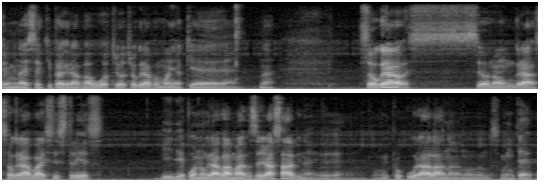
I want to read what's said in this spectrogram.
terminar esse aqui para gravar o outro e outro eu gravo amanhã, que é, né? Se eu gra se eu não gra se eu gravar esses três e depois não gravar mais, você já sabe, né? É, me procurar lá no, no, no cemitério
